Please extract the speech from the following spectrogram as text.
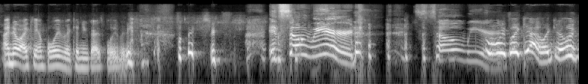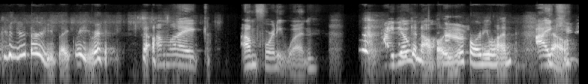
I know, I can't believe it. Can you guys believe it? it's so weird It's so weird always like, yeah, like you're like in your 30s, like me, right? So, I'm like I'm 41 I I don't cannot believe you're 41. I no. can't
